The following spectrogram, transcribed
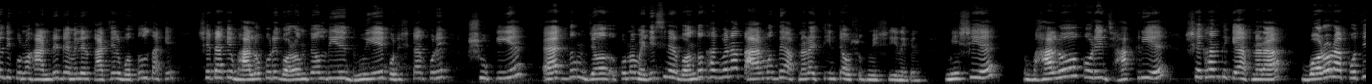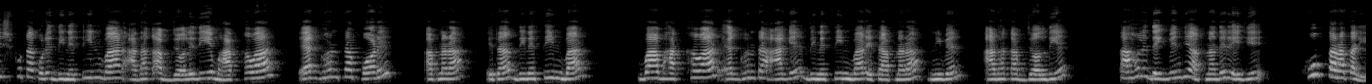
যদি কোনো হান্ড্রেড এম এর কাচের বোতল থাকে, সেটাকে ভালো করে গরম জল দিয়ে ধুয়ে, পরিষ্কার করে শুকিয়ে একদম কোনো মেডিসিনের গন্ধ থাকবে না, তার মধ্যে আপনারা এই তিনটা ওষুধ মিশিয়ে নেবেন। মিশিয়ে ভালো করে ঝাঁকড়িয়ে সেখান থেকে আপনারা বড়রা পঁচিশ ফোঁটা করে দিনে তিনবার আধা কাপ জলে দিয়ে ভাত খাওয়ার এক ঘণ্টা পরে আপনারা এটা দিনে তিনবার বা ভাত খাওয়ার এক ঘণ্টা আগে দিনে তিনবার এটা আপনারা নেবেন আধা কাপ জল দিয়ে। তাহলে দেখবেন যে আপনাদের এই যে খুব তাড়াতাড়ি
